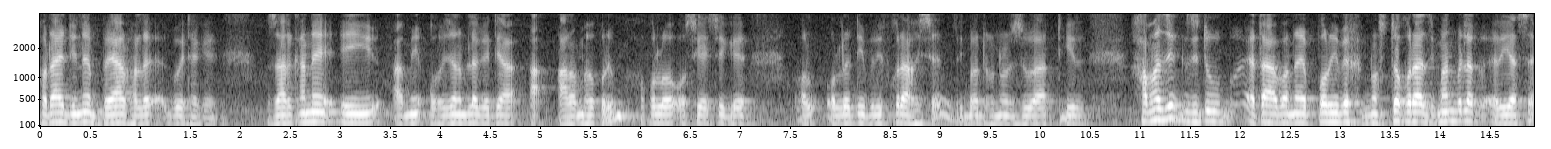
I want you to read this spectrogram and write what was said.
সদায় দিনে বেয়াৰ ফালে গৈ থাকে। যাৰ কাৰণে এই আমি অভিযানবিলাক এতিয়া আৰম্ভ কৰিম। সকলো অ চি আই চিকে অলৰেডি ব্ৰিফ কৰা হৈছে যিমান ধৰণৰ জুৱা তীৰ সামাজিক যিটো এটা মানে পৰিৱেশ নষ্ট কৰা যিমানবিলাক হেৰি আছে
